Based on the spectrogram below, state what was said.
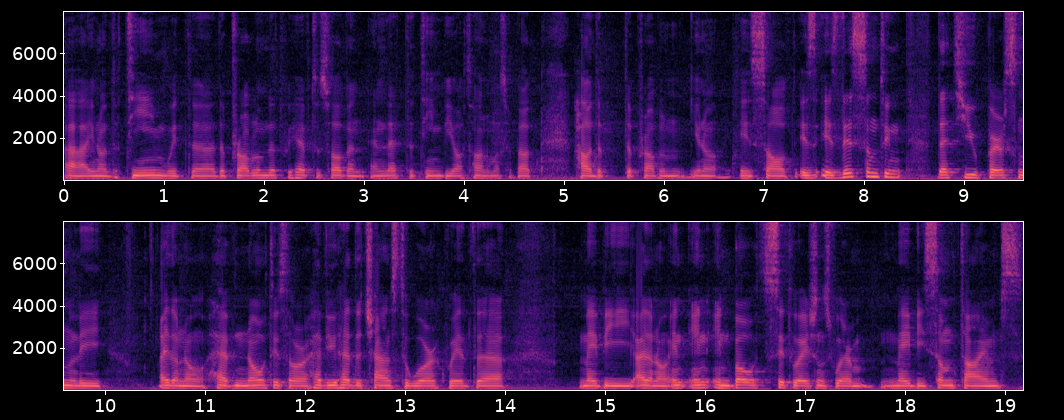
uh, you know the team with the, the problem that we have to solve and, and let the team be autonomous about how the, the problem you know is solved. Is is this something that you personally I don't know have noticed or have you had the chance to work with uh, maybe I don't know in, in, in both situations where maybe sometimes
